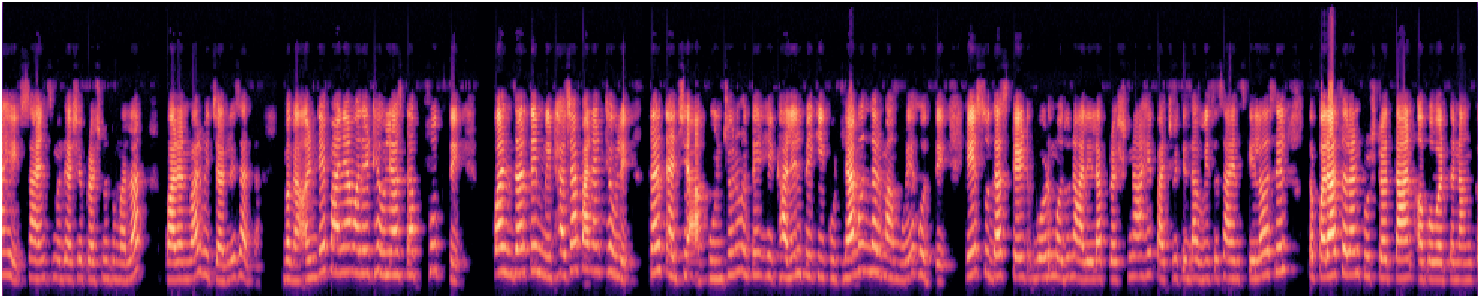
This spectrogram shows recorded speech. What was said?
आहे. सायन्समध्ये असे प्रश्न तुम्हाला वारंवार विचारले जातात. बघा अंडे पाण्यामध्ये ठेवले असता फुगते. पण जर ते मिठाच्या पाण्यात ठेवले तर त्याचे आकुंचन होते. हे खालीलपैकी कुठल्या गुणधर्मामुळे होते? हे सुद्धा स्टेट बोर्ड मधून आलेला प्रश्न आहे. पाचवी ते दहावीचं सायन्स केलं असेल तर परासरण पृष्ठ ताण अपवर्तनांक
